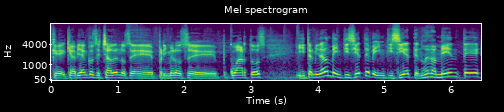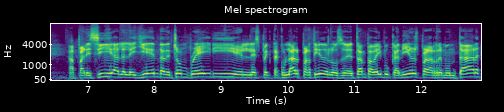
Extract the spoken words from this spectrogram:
que, habían cosechado en los eh, primeros eh, cuartos. Y terminaron 27-27. Nuevamente aparecía la leyenda de Tom Brady, el espectacular partido de los Tampa Bay Buccaneers para remontar.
